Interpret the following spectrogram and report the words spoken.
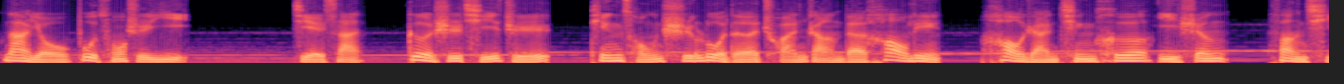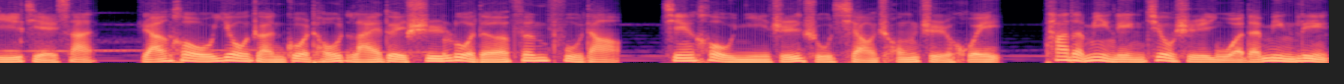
那有不从之意。解散。各司其职，听从施洛德船长的号令。浩然轻喝一声，放弃解散，然后又转过头来对施洛德吩咐道：“今后你直属小虫指挥，他的命令就是我的命令。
